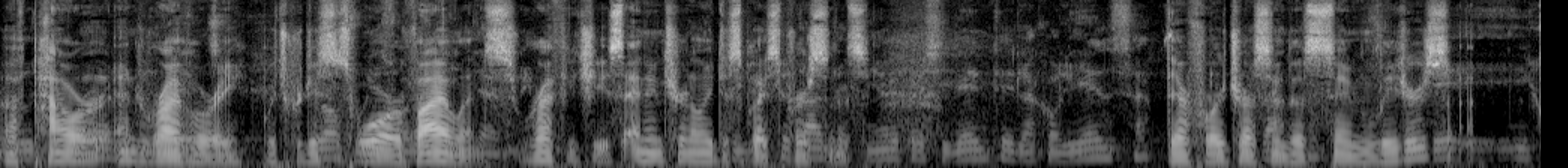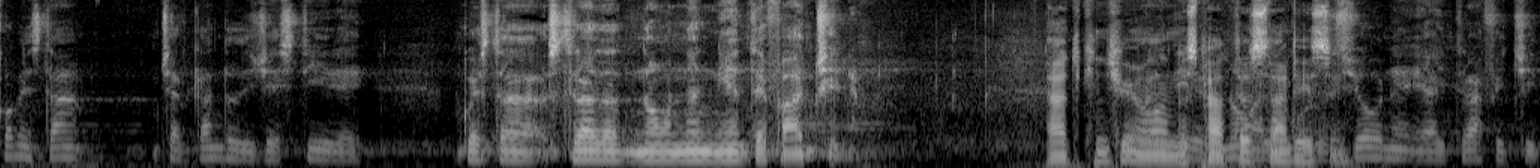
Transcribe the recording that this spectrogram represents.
of power and rivalry, which produces war, violence, refugees, and internally displaced Ringrazio tanto il persons. signore Presidente l'accoglienza Therefore, addressing those same leaders, come sta cercando di gestire questa strada non è niente facile. Uh, to continue on this path, alla not easy. corruzione ai traffici.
